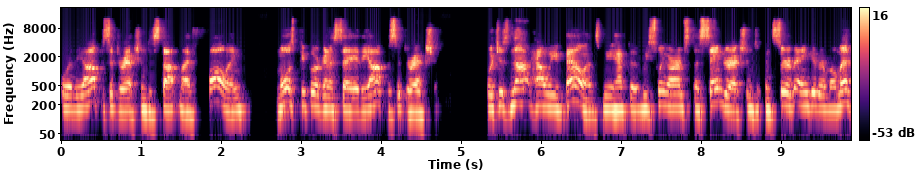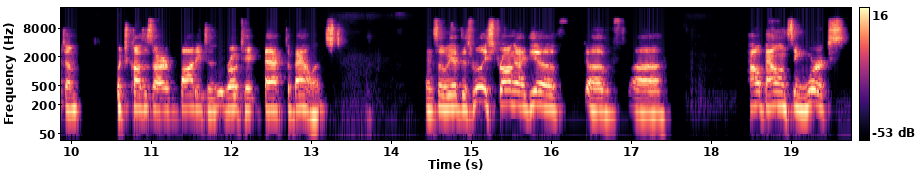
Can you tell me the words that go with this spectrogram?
or the opposite direction to stop my falling? Most people are going to say the opposite direction, which is not how we balance. We have to we swing arms in the same direction to conserve angular momentum, which causes our body to rotate back to balanced. And so we have this really strong idea of of uh, how balancing works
